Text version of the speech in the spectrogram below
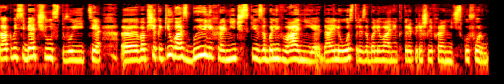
как вы себя чувствуете, э, вообще какие у вас были хронические заболевания, да, или острые заболевания, которые перешли в хроническую форму.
